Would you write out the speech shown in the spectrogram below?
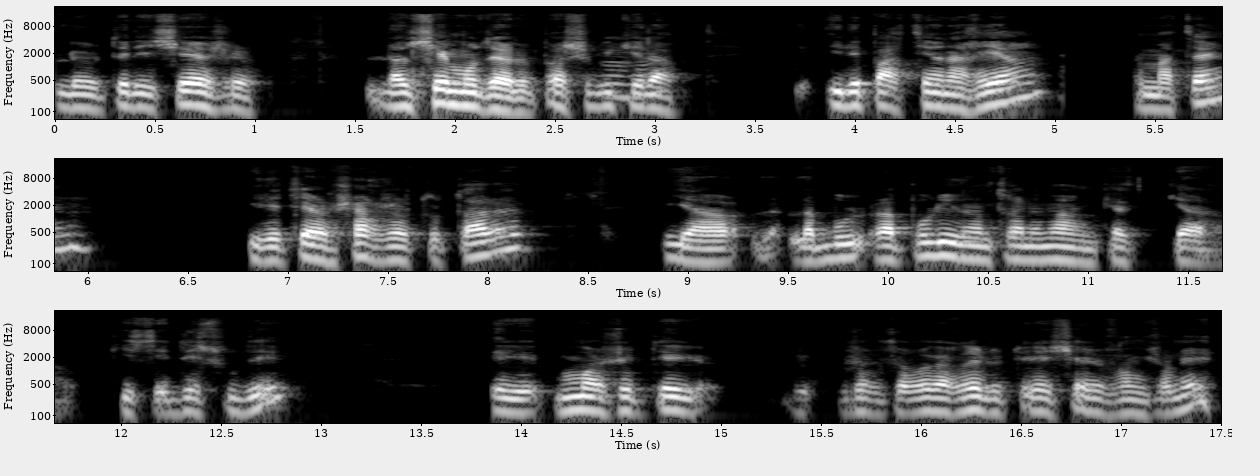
le télésiège, l'ancien modèle, pas celui qui est mhm. là, il est parti en arrière un matin, il était en charge totale, il y a la, la poulie d'entraînement qui, qui, qui s'est dessoudée, et moi j'étais, je, je, regardais le télésiège fonctionner,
